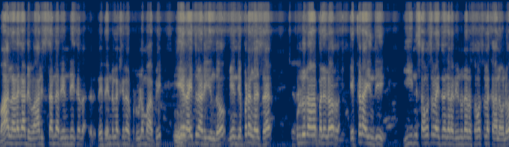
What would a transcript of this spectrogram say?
వాళ్ళు అడగాలి వాళ్ళు ఇస్తాన్న రెండు ఎకరా రెండు లక్షల రుణమాఫీ ఏ రైతులు అడిగిందో మేము చెప్పడం కాదు సార్. పుల్లూరామపల్లిలో ఎక్కడ అయింది? ఈ ఇన్ని సంవత్సరాలు అవుతుంది కదా రెండున్నర సంవత్సరాల కాలంలో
